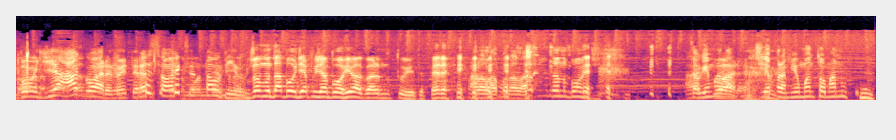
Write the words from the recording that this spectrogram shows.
Bom dia agora, não interessa a hora que você tá ouvindo. Vamos dar bom dia pro Jabô Rio agora no Twitter. Pera aí. Bora lá, bora lá. Todo dando bom dia. Se alguém mandar bom dia pra mim, eu mando tomar no cu.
